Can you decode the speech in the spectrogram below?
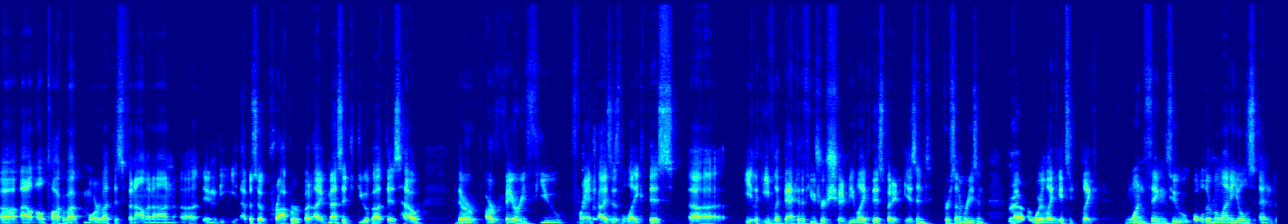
Uh, I'll, I'll talk about more about this phenomenon uh, in the episode proper. But I messaged you about this how there are very few franchises like this. Uh, like, even, like Back to the Future should be like this, but it isn't for some reason. Right. Uh, where like it's like one thing to older millennials and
